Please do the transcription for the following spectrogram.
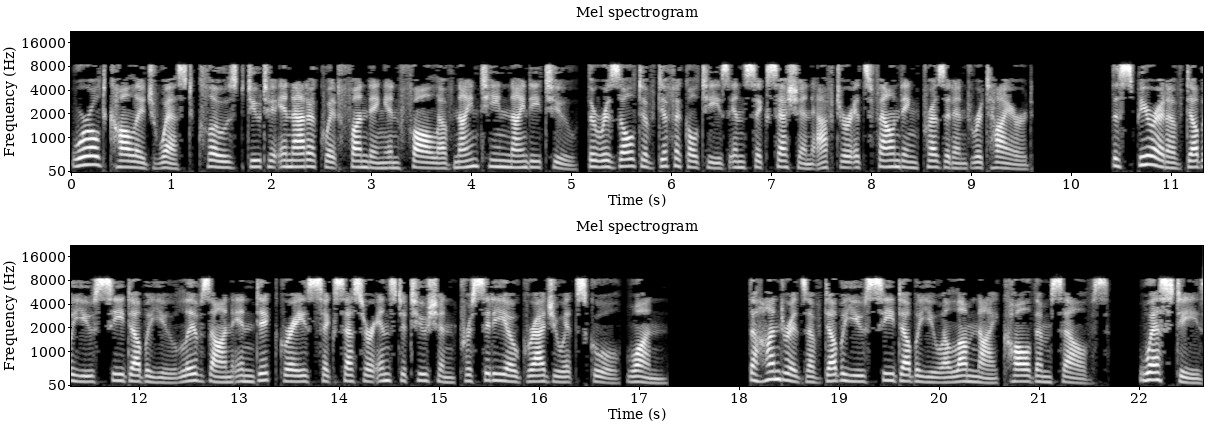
World College West closed due to inadequate funding in fall of 1992, the result of difficulties in succession after its founding president retired. The spirit of WCW lives on in Dick Gray's successor institution Presidio Graduate School 1. The hundreds of WCW alumni call themselves Westies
